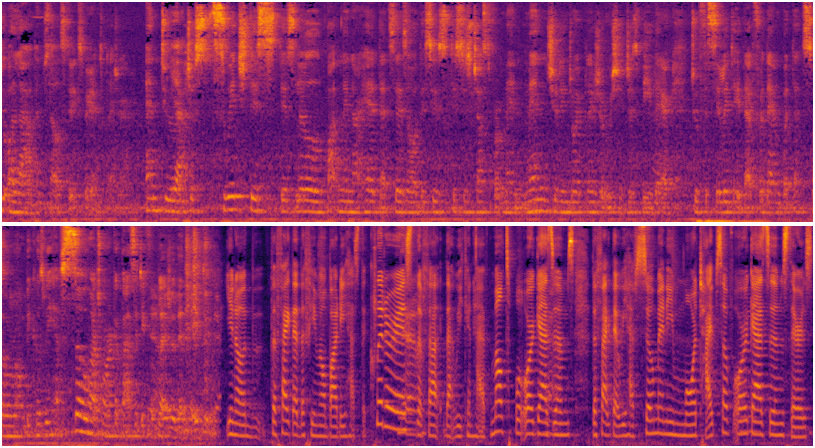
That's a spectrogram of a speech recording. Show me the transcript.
to allow themselves to experience pleasure and to Yeah. just switch this this little button in our head that says, "Oh, this is this is just for men. Men should enjoy pleasure. We should just be there to facilitate that for them." But that's so wrong because we have so much more capacity for pleasure than they do. you know the, the fact that the female body has the clitoris Yeah. the fact that we can have multiple orgasms the fact that we have so many more types of orgasms there's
